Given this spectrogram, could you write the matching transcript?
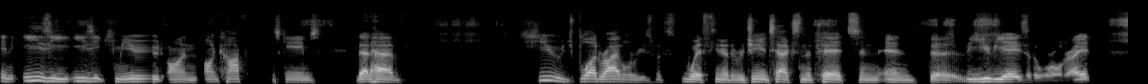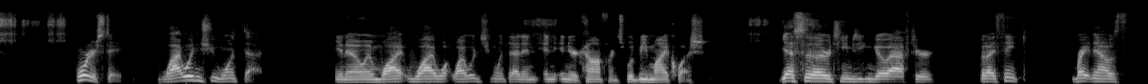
an easy easy commute on on conference games that have huge blood rivalries with with you know the Virginia Techs and the Pitts and and the the UVA's of the world, right? Border state. Why wouldn't you want that? You know, and why why why wouldn't you want that in in, in your conference? Would be my question. Yes, the other teams you can go after, but I think right now is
